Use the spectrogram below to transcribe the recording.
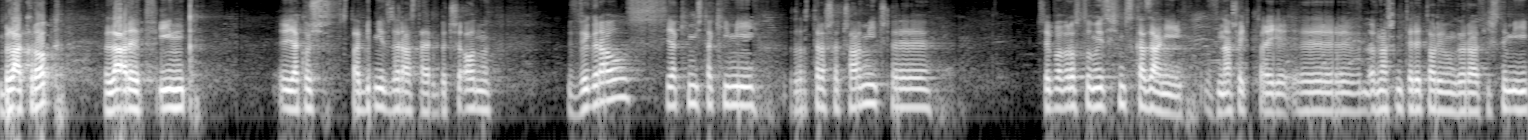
BlackRock, Larry Fink jakoś stabilnie wzrasta, jakby czy on wygrał z jakimiś takimi zastraszaczami, czy, czy po prostu my jesteśmy skazani w naszej tutaj, yy, w naszym terytorium geograficznym i,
